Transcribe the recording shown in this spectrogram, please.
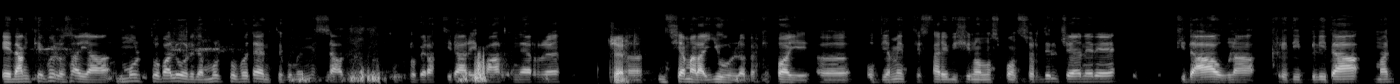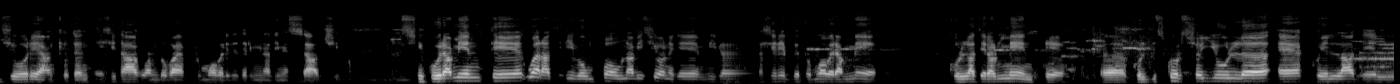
Ed anche quello, sai, ha molto valore ed è molto potente come messaggio, soprattutto per attirare i partner certo. uh, insieme alla Yule, perché poi uh, ovviamente stare vicino a uno sponsor del genere ti dà una credibilità maggiore e anche autenticità quando vai a promuovere determinati messaggi. Sicuramente, guarda, ti dico un po' una visione che mi piacerebbe promuovere a me collateralmente eh, col discorso Yul è quella del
